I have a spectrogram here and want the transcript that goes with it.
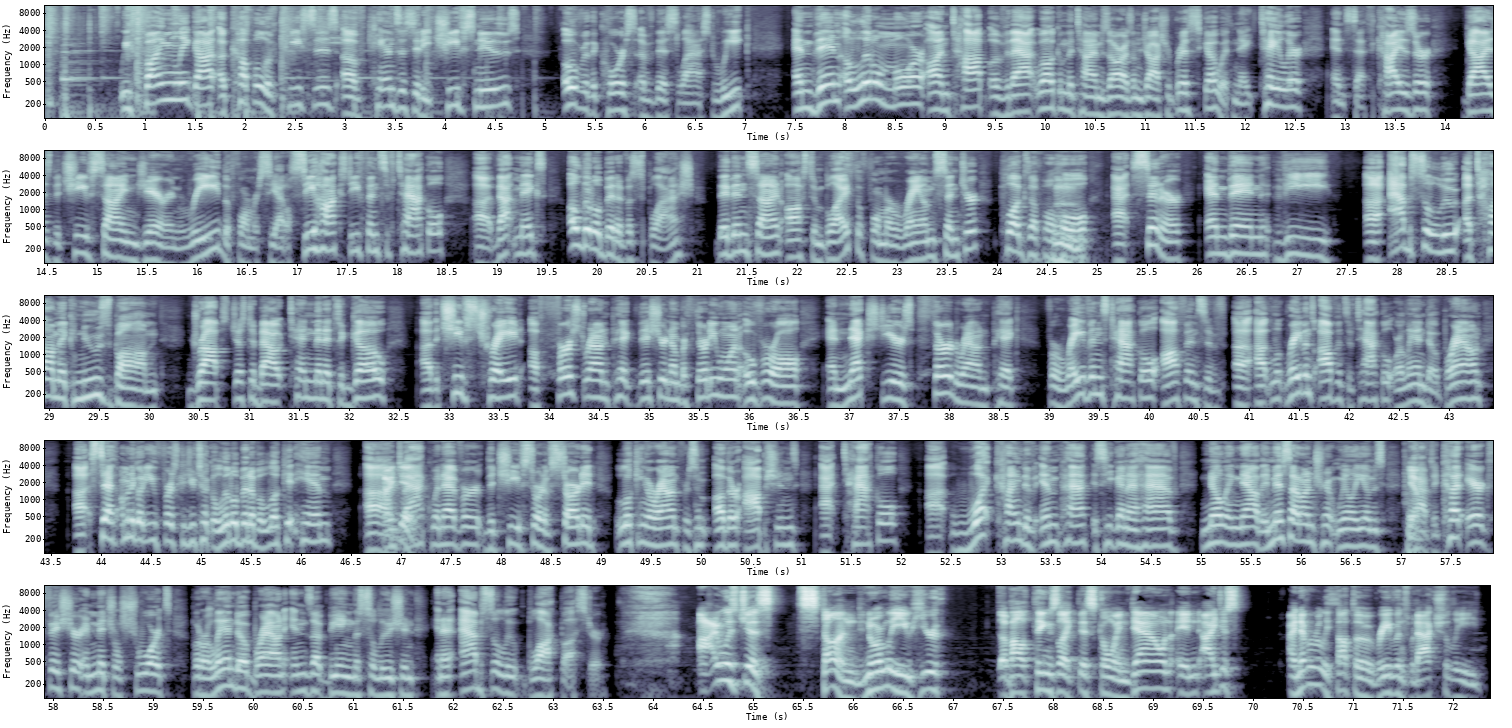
We finally got a couple of pieces of Kansas City Chiefs news over the course of this last week. And then a little more on top of that. Welcome to Time Czars. I'm Joshua Brisco with Nate Taylor and Seth Keysor. Guys, the Chiefs signed Jarran Reed, the former Seattle Seahawks defensive tackle. Uh, that makes a little bit of a splash. They then signed Austin Blythe, the former Rams center, plugs up a hole at center. And then the uh, absolute atomic news bomb drops just about 10 minutes ago. Uh, the Chiefs trade a first round pick this year, number 31 overall, and next year's third round pick for Ravens tackle offensive uh, uh, Ravens offensive tackle Orlando Brown. Uh, Seth, I'm going to go to you first because you took a little bit of a look at him uh, I did. back whenever the Chiefs sort of started looking around for some other options at tackle. Uh, what kind of impact is he going to have knowing now they miss out on Trent Williams? They Yep. have to cut Eric Fisher and Mitchell Schwartz, but Orlando Brown ends up being the solution and an absolute blockbuster. I was just stunned. Normally, you hear about things like this going down, and I just, I never really thought the Ravens would actually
